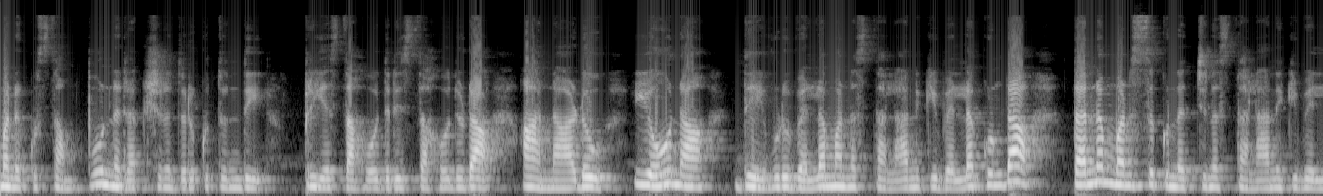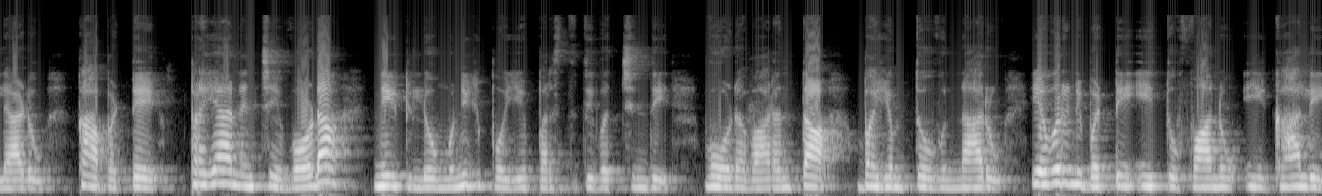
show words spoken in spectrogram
మనకు సంపూర్ణ రక్షణ దొరుకుతుంది. ప్రియ సహోదరి సహోదరుడా ఆనాడు యోనా దేవుడు వెళ్ళమన్న స్థలానికి వెళ్ళకుండా తన మనసుకు నచ్చిన స్థలానికి వెళ్ళాడు. కాబట్టే ప్రయాణించే ఓడ నీటిలో మునిగిపోయే పరిస్థితి వచ్చింది. ఓడ వారంతా భయంతో ఉన్నారు. ఎవరిని బట్టి ఈ తుఫాను ఈ గాలి?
